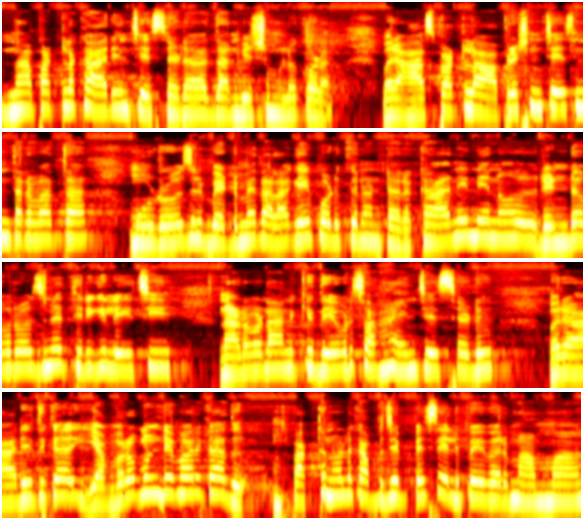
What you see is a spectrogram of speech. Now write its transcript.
నా పట్ల కార్యం చేశాడు దాని విషయంలో కూడా. మరి హాస్పిటల్లో ఆపరేషన్ చేసిన తర్వాత మూడు రోజులు బెడ్ మీద అలాగే పడుకుని ఉంటారు. కానీ నేను రెండవ రోజునే తిరిగి లేచి నడవడానికి దేవుడు సహాయం చేశాడు. మరి ఆ రీతిగా ఎవరు ఉండేవారు కాదు. పక్కన వాళ్ళకి అప్పచెప్పేసి వెళ్ళిపోయేవారు. మా అమ్మ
